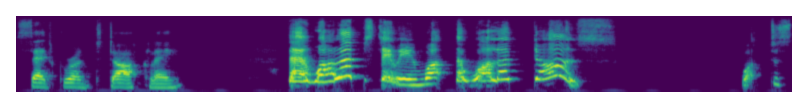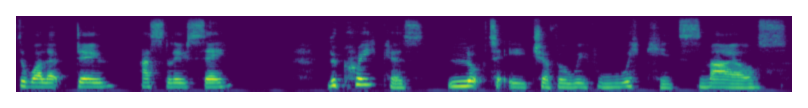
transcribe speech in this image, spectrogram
said Grunt darkly. The Wallop's doing what the Wallop does. What does the Wallop do? asked Lucy. The Creakers looked at each other with wicked smiles.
